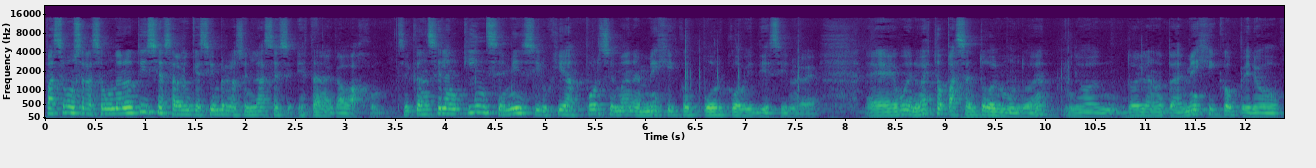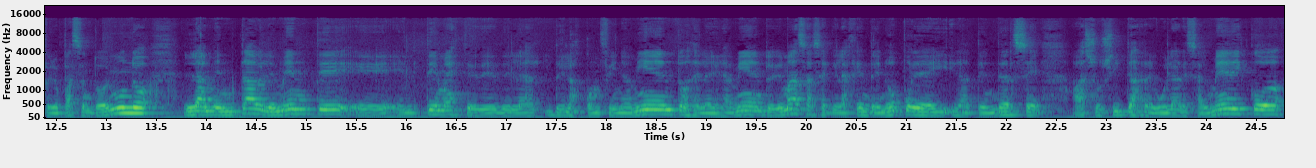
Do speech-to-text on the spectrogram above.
Pasemos a la segunda noticia, saben que siempre los enlaces están acá abajo. Se cancelan 15.000 cirugías por semana en México por COVID-19. Eh, bueno, esto pasa en todo el mundo. ¿eh? doy la nota de México, pero, pero pasa en todo el mundo. Lamentablemente, eh, el tema este de, los confinamientos, del aislamiento y demás, hace que la gente no pueda ir a atenderse a sus citas regulares al médico,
